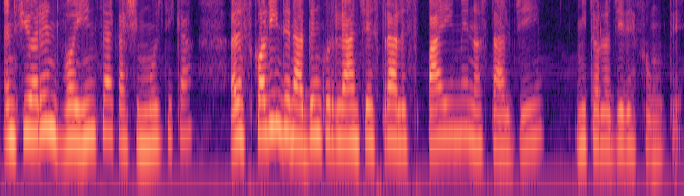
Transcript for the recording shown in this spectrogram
înfiorând voința ca și muzica, răscolind în adâncurile ancestrale spaime, nostalgii, mitologii defuncte.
